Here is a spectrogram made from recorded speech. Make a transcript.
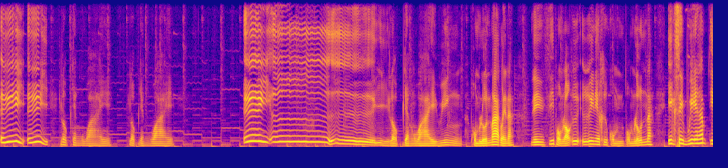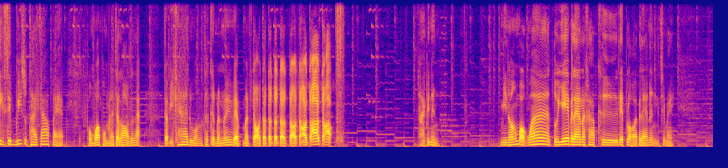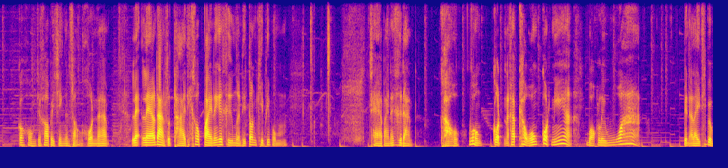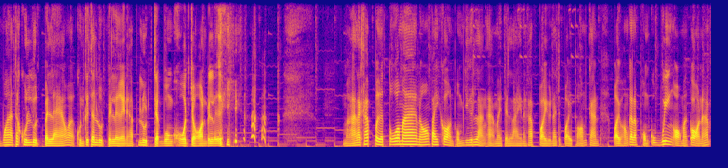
เอ้ยเอ้ยหลบอย่างไว หลบอย่างไว เอ้ยเอ้ย หลบอย่างไววิ่ง ผมลุ้นมากเลยนะนี่ที่ผมร้องอื้ออื้อเนี่ยคือผมผมลุ้นนะ อีก 10 วินะครับ อีก 10 วิสุดท้าย 98 ผมว่าผมน่าจะรอดแล้วแหละ กับอีก 5 ดวง ถ้าเกิดมันไม่แบบมาจ่อจ่อจ่อจ่อจ่อจ่อจ่อจ่อจอหายไปหนึ่ง มีน้องบอกว่าตุยเย่ไปแล้วนะครับ คือเรียบร้อยไปแล้วหนึ่งใช่ไหม ก็คงจะเข้าไปชิงกัน 2 คนนะครับ และแล้วด่านสุดท้ายที่เข้าไปนั่นก็คือเหมือนที่ต้นคลิปที่ผม แชร์ไปนั่นคือด่าน เขาวงกฎนะครับ เขาวงกฎเนี่ยบอกเลยว่าเป็นอะไรที่แบบว่าถ้าคุณหลุดไปแล้วอะคุณก็จะหลุดไปเลยนะครับ หลุดจากวงโคจรไปเลย มาแล้วครับ เปิดตัวมาน้องไปก่อน ผมยืนหลังอะไม่เป็นไรนะครับ ปล่อยน่าจะปล่อยพร้อมกัน ปล่อยพร้อมกันแล้วผมก็วิ่งออกมาก่อนนะครับ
